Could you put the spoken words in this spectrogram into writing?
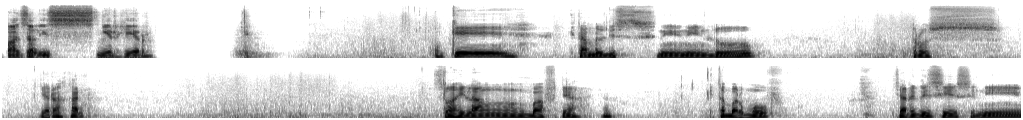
puzzle is near here. Oke, kita ambil di sini ini dulu. Terus nyerahkan. Setelah hilang buffnya, ya, kita baru move. Cari di si- sini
